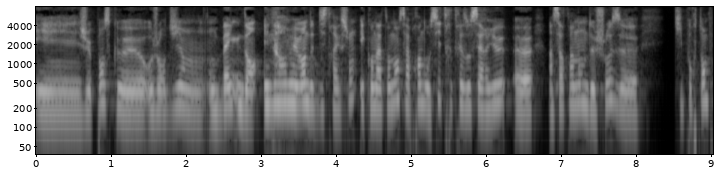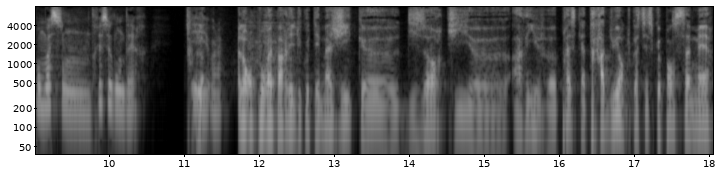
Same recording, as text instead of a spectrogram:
Et je pense qu'aujourd'hui, on, on baigne dans énormément de distractions et qu'on a tendance à prendre aussi très très au sérieux un certain nombre de choses qui pourtant pour moi sont très secondaires alors, on pourrait parler du côté magique euh, d'Isor qui euh, arrive presque à traduire, en tout cas c'est ce que pense sa mère,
